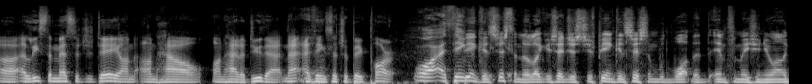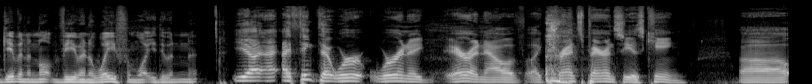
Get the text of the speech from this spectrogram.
uh, at least a message a day on on how on how to do that and that I think is such a big part Well, I think being consistent though, like you said, just just being consistent with what the information you are given and not veering away from what you're doing. Isn't it? Yeah, I, I think that we're we're in a era now of like transparency is king. Uh,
